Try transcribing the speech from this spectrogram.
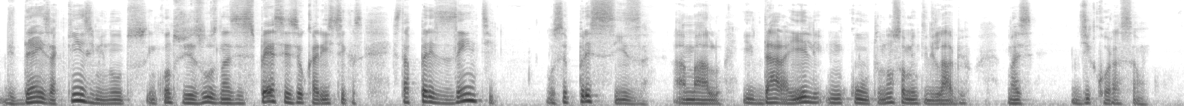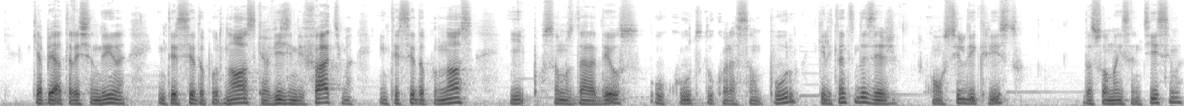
de 10 a 15 minutos, enquanto Jesus nas espécies eucarísticas está presente, você precisa amá-lo e dar a Ele um culto, não somente de lábio, mas de coração que a Beata Alexandrina interceda por nós, que a Virgem de Fátima interceda por nós e possamos dar a Deus o culto do coração puro que Ele tanto deseja. Com o auxílio de Cristo, da Sua Mãe Santíssima,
